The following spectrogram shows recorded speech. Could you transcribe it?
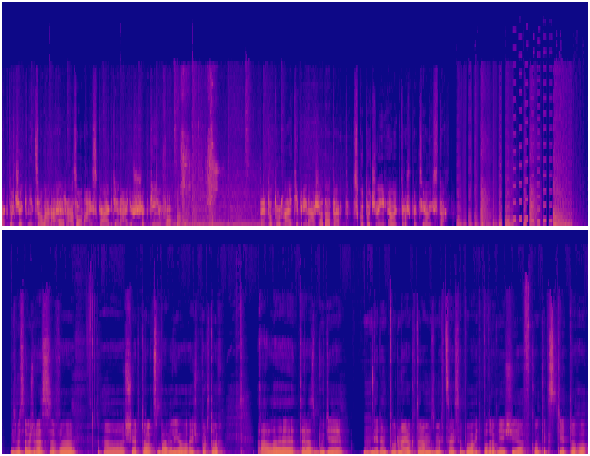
Takto čekni celé na herná zóna SK, kde nájdeš všetky info. Tento turnaj ti prináša Datart, skutočný elektrošpecialista. My sme sa už raz v Share Talks bavili o e-športoch, ale teraz bude jeden turnaj, o ktorom sme chceli sa pobaviť podrobnejšie a v kontexte toho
